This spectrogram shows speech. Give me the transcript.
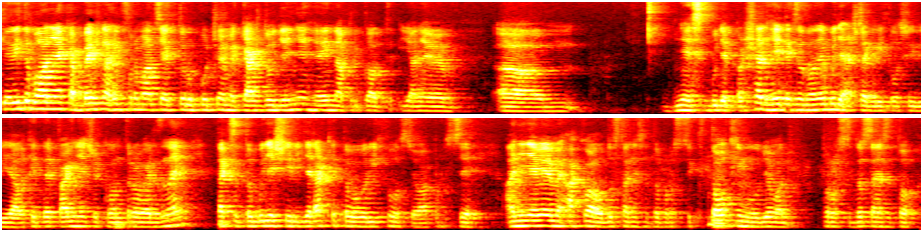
keby to bola nejaká bežná informácia, ktorú počujeme každodenne, hej, napríklad, ja neviem, um, dnes bude pršať, hej, tak sa to nebude až tak rýchlo šíriť, ale keď to je fakt niečo kontroverzné, tak sa to bude šíriť raketovou rýchlosťou a proste ani nevieme ako, ale dostane sa to proste k toľkým ľuďom a proste dostane sa to,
